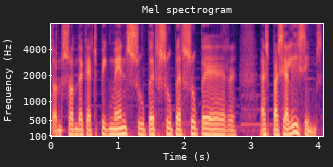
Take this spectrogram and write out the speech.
Doncs són d'aquests pigments super, super, super especialíssims.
